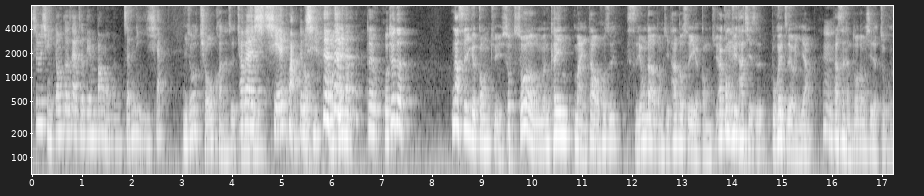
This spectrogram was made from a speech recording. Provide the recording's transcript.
是不是请东哥在这边帮我们整理一下？你说球款还是？啊，不，鞋款，对不起。哦，鞋款。对，我觉得那是一个工具，所所有我们可以买到或是使用到的东西，它都是一个工具。啊，工具它其实不会只有一样，嗯，它是很多东西的组合。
